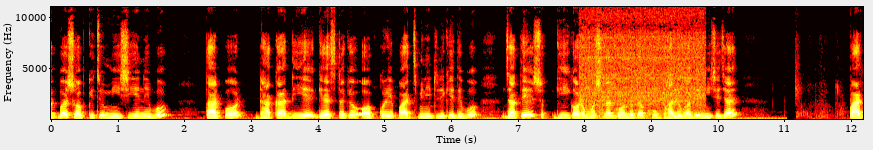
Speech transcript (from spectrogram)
একবার সব কিছু মিশিয়ে নেব। তারপর ঢাকা দিয়ে গ্যাসটাকে অফ করে পাঁচ মিনিট রেখে দেব যাতে ঘি গরম মশলার গন্ধটা খুব ভালোভাবে মিশে যায়। পাঁচ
